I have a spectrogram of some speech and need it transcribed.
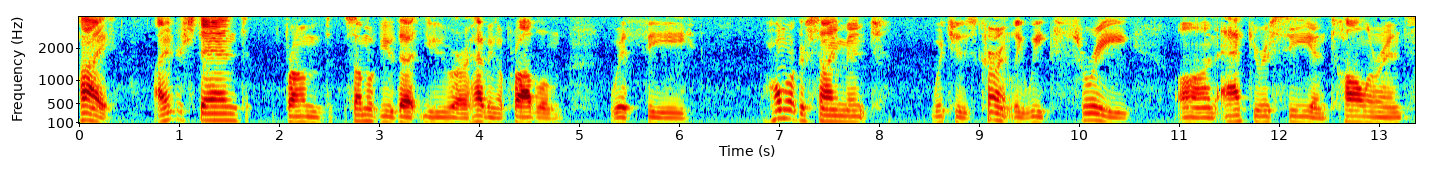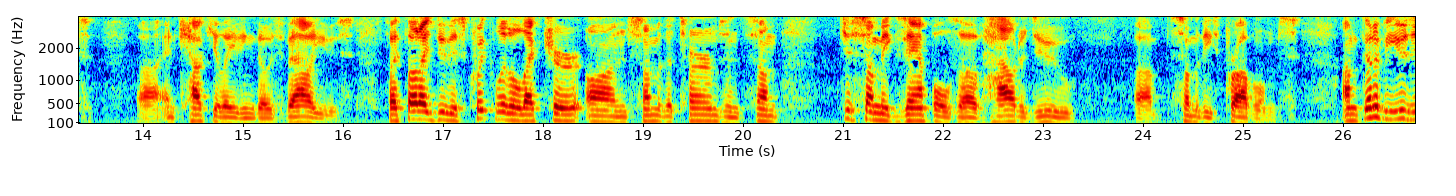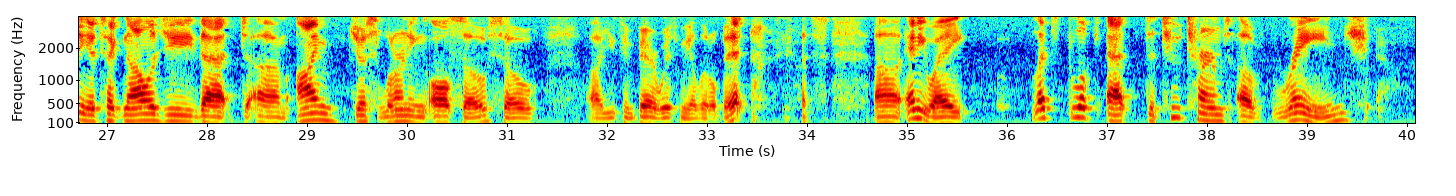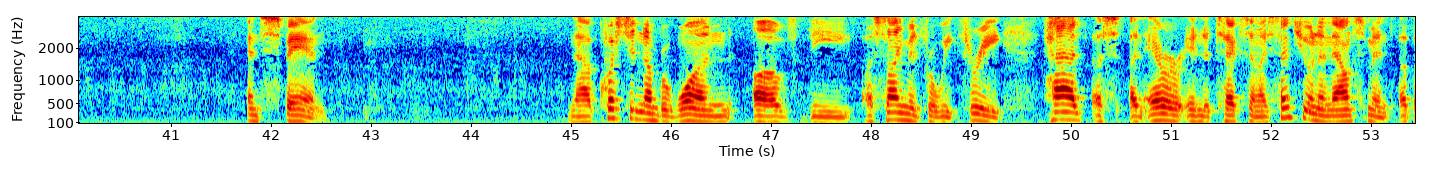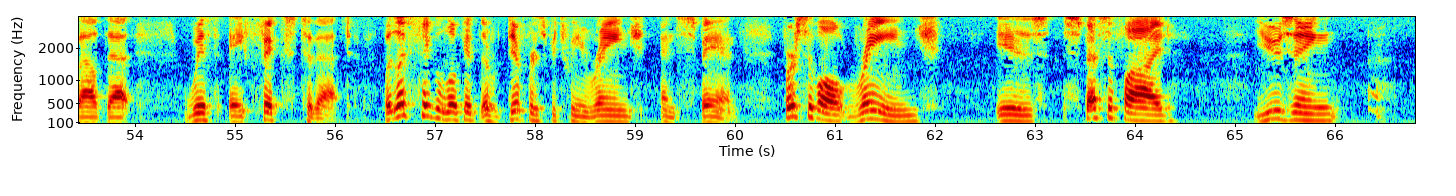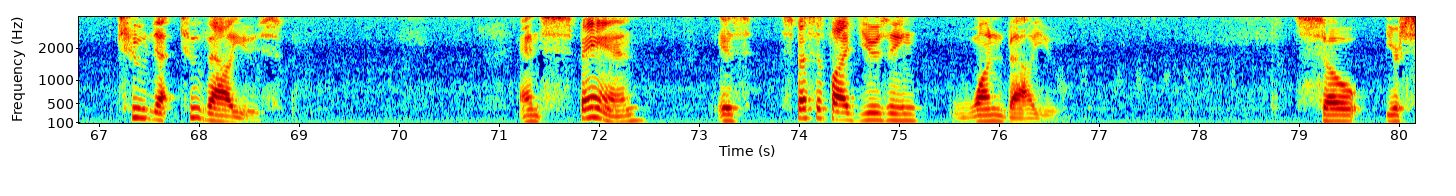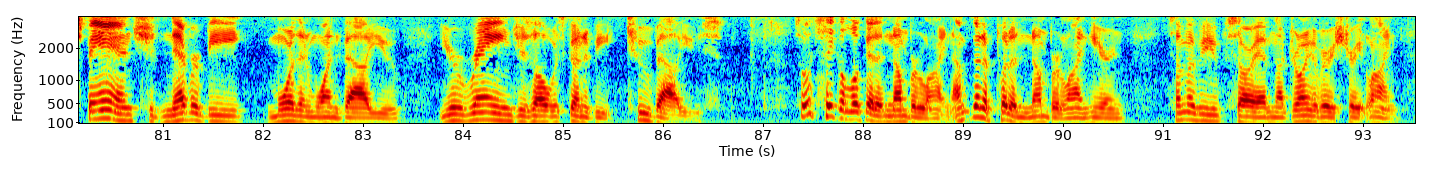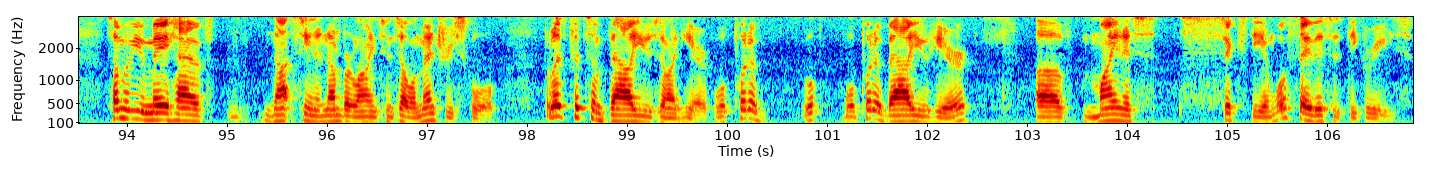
Hi, I understand from some of you that you are having a problem with the homework assignment, which is currently week three, on accuracy and tolerance uh, and calculating those values. So I thought I'd do this quick little lecture on some of the terms and some just some examples of how to do uh, some of these problems. I'm going to be using a technology that um, I'm just learning also, so uh, you can bear with me a little bit. uh, anyway, let's look at the two terms of range and span. Now, question number one of the assignment for week three had a, an error in the text, and I sent you an announcement about that with a fix to that. But let's take a look at the difference between range and span. First of all, range is specified using two, two values. And span is specified using one value. So your span should never be more than one value. Your range is always going to be two values. So let's take a look at a number line. I'm going to put a number line here and some of you, sorry I'm not drawing a very straight line. Some of you may have not seen a number line since elementary school. But let's put some values on here. We'll put a we'll, we'll put a value here of minus 60 and we'll say this is degrees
